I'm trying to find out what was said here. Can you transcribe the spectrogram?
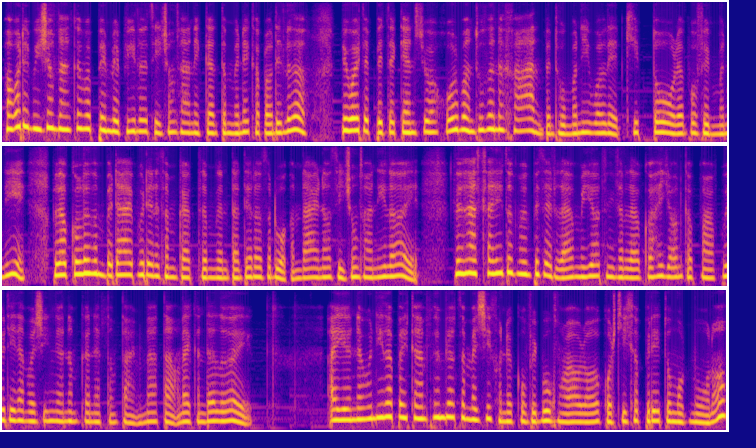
เพราะว่าจะมีช่องทางขึ้นมาเป็นแบบนี้เลยสี่ช่องทางในการเติมเงินให้กับเราได้เลือกไม่ว่าจะเป็นสแกน QR code บนทุกธนาคาร เป็นทูมันนี่วอลเล็ตคริปโตและโปรเฟกมันนี่แล้วก็เลือกกันไปได้เพื่อที่จะทำการเติมเงินตามที่เราสะดวกกันได้นอกสี่ช่วงทางนี้เลยหรือหากใครที่เติมเงินไปเสร็จแล้วมียอดจริงๆแล้วก็ให้ย้อนกลับมาเพื่อที่จะมาชิ้นเงินทำการในต่างๆ หน้าต่างอะไรกันได้เลย อายุในวันนี้เราไปตามเพิ่มยอดสมาชิกของในกลุ่ม Facebook ของเราเราก็กดคลิกเข้าไปที่ตัวหมวดหมู่เนาะ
